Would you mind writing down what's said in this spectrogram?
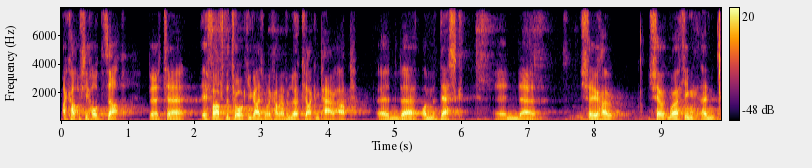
I can't obviously hold this up, but uh, if after the talk you guys want to come have a look, I can power it up and uh, on the desk and uh, show how show it working and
